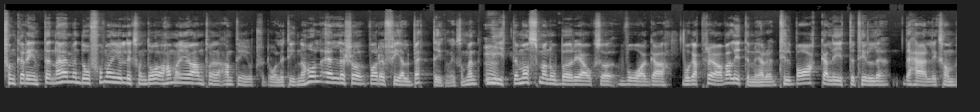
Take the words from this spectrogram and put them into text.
Funkar det inte, nej men då får man ju liksom, då har man ju antagligen antingen gjort för dåligt innehåll eller så var det fel betting liksom. Men mm. lite måste man nog börja också våga, våga pröva lite mer, tillbaka lite till det här liksom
